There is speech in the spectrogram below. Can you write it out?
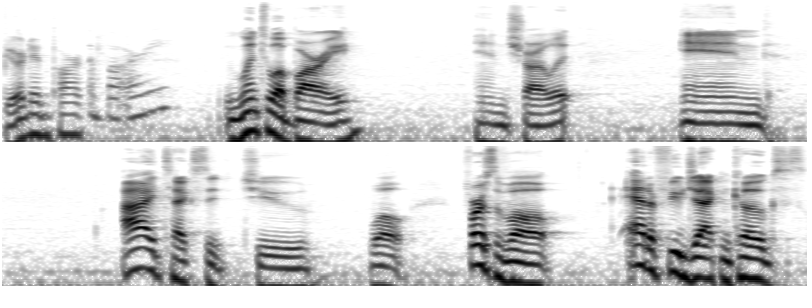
Bearden Park Abari? we went to a bar in Charlotte, and I texted you. Well, first of all, had a few Jack and Cokes,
